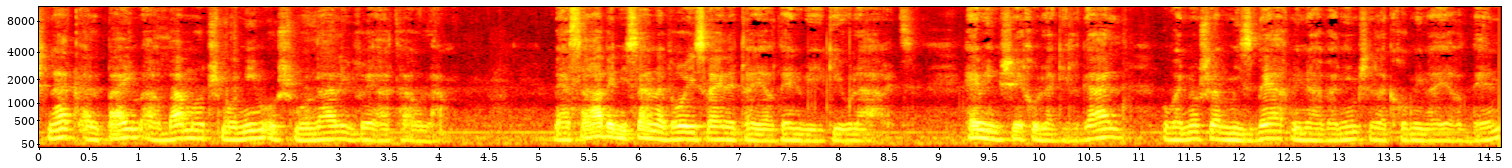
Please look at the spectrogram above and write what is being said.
שנת 2488 לבריאת העולם. בעשרה בניסן עברו ישראל את הירדן והגיעו לארץ. הם המשיכו לגלגל ובנו שם מזבח מן האבנים שלקחו מן הירדן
